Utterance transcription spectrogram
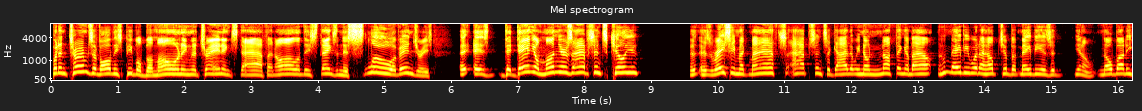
But in terms of all these people bemoaning the training staff and all of these things and this slew of injuries, is did Daniel Munyer's absence kill you? Is- Racey McMath's absence a guy that we know nothing about, who maybe would have helped you, but maybe is a you know nobody?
